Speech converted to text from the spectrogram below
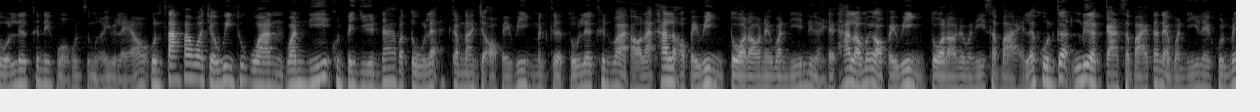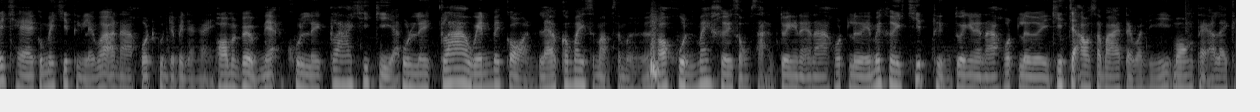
ตัวเลือกขึ้นในหัวคุณเสมออยู่แล้ว คุณตั้งเป้าว่าจะวิ่งทุกวัน วันนี้คุณไปยืนหน้าประตูและกำลังจะออกไปวิ่งมันเกิดตัวเลือกขึ้นว่าเอาละถ้าเราออกไปวิ่งตัวเราในวันนี้เหนื่อยแต่ถ้าเราไม่ออกไปวิ่งตัวเราในวันนี้สบาย แล้วคุณก็เลือกการสบายตั้งแต่วันนี้เลยคุณไม่แคร์คุณไม่คิดถึงเลยว่าอนาคตคุณจะเป็นยังไง พอมันเป็นแบบเนี้ยคุณเลยกล้าขี้เกียจคุณเลยกล้าเว้นไปก่อน แล้วก็ไม่สม่ำเสมอ เพราะคุณไม่เคยสงสารตัวเองในอนาคตเลย ไม่เคยคิดถึงตัวเองในอนาคตเลย คิดจะเอาสบายแต่วันนี้มองแต่อะไรใ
